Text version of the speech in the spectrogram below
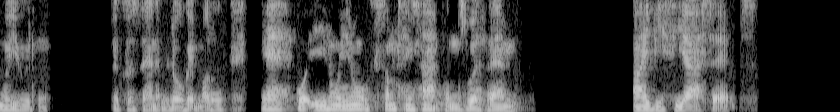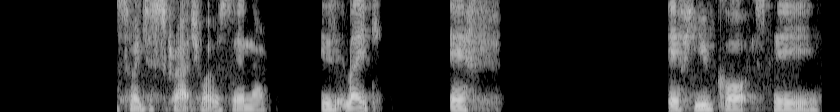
Well, you wouldn't, because then it would all get muddled. Yeah, what you know, you know, what sometimes happens with um, IBC assets. So I just scratch what I was saying there. Is it like if if you've got say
